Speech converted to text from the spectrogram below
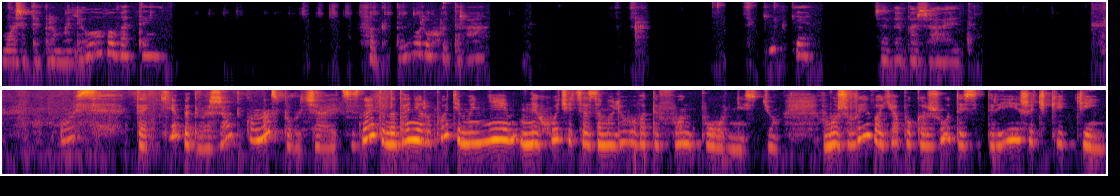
можете промальовувати фактуру хутра. Скільки вже ви бажаєте. Ось таке ведмежатко в нас виходить. Знаєте, на даній роботі мені не хочеться замальовувати фон повністю. Можливо, я покажу десь трішечки тінь.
